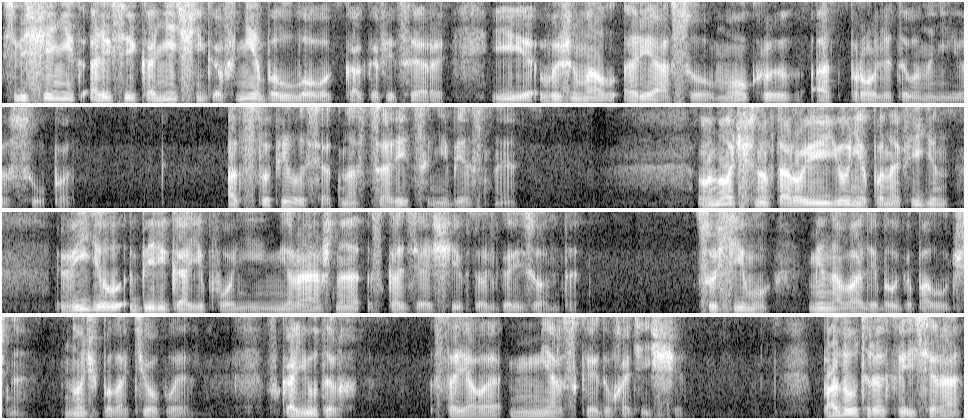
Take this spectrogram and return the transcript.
Священник Алексей Конечников не был ловок, как офицеры, и выжимал рясу, мокрую от пролитого на нее супа. Отступилась от нас Царица Небесная. В ночь на 2 июня Панафидин видел берега Японии, миражно скользящие вдоль горизонта. Сусиму миновали благополучно. Ночь была теплая. В каютах стояло мерзкое духотище. Под утро крейсера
